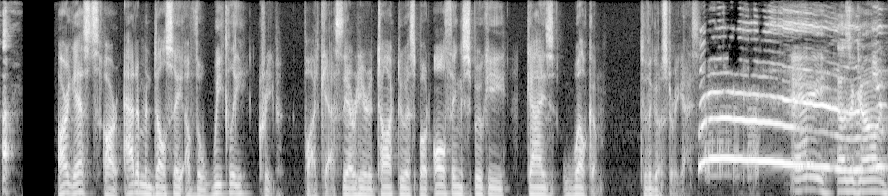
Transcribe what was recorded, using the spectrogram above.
Our guests are Adam and Dulce of the Weekly Creep podcast. They are here to talk to us about all things spooky. Guys, welcome to the Ghost Story Guys. Hey, how's it going?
